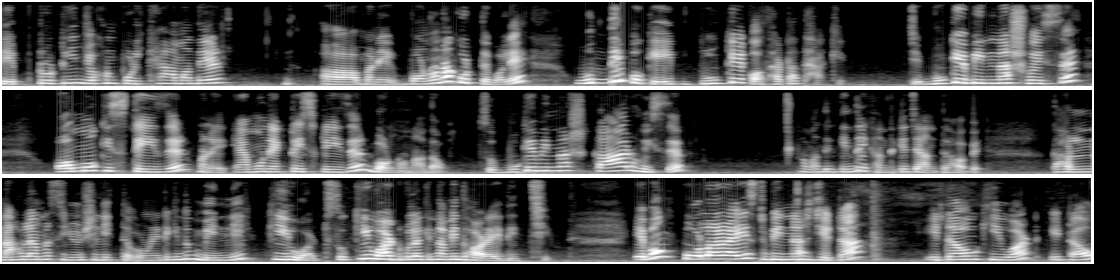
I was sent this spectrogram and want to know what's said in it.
লেপটোটিন যখন পরীক্ষায় আমাদের মানে বর্ণনা করতে বলে, উদ্দীপকে এই বুকে কথাটা থাকে। যে বুকে বিন্যাস হয়েছে অমক স্টেজের মানে এমন একটা স্টেজের বর্ণনা দাও। সো বুকে বিন্যাস কার হয়েছে আমাদের কিন্তু এখান থেকে জানতে হবে। তাহলে না হলে আমরা সৃজনশীল লিখতে পারব না। এটা কিন্তু মেনলি কিওয়ার্ড সো কিওয়ার্ডগুলো কিন্তু আমি ধরাই দিচ্ছি। এবং পোলারাইজড বিন্যাস যেটা, এটাও কিওয়ার্ড এটাও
